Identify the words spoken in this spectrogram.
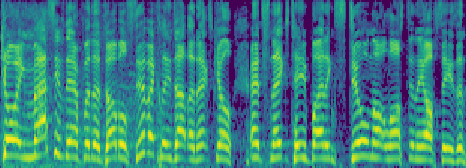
going massive there for the double. Siva cleans out the next kill, and Snake's team fighting still not lost in the offseason.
